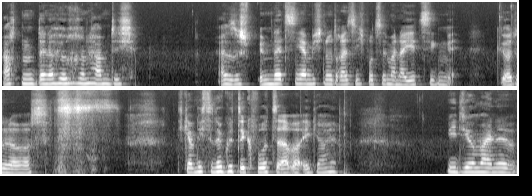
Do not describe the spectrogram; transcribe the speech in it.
Achten deine Hörerinnen haben dich. Also im letzten Jahr mich nur 30% meiner jetzigen gehört oder was. Ich glaube nicht so eine gute Quote, aber egal. Video, meine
